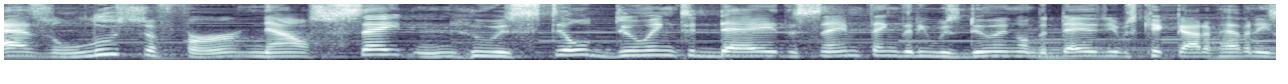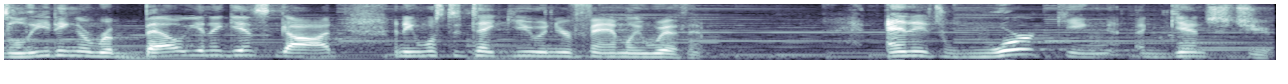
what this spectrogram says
as Lucifer, now Satan, who is still doing today the same thing that he was doing on the day that he was kicked out of heaven. He's leading a rebellion against God, and he wants to take you and your family with him. And it's working against you.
